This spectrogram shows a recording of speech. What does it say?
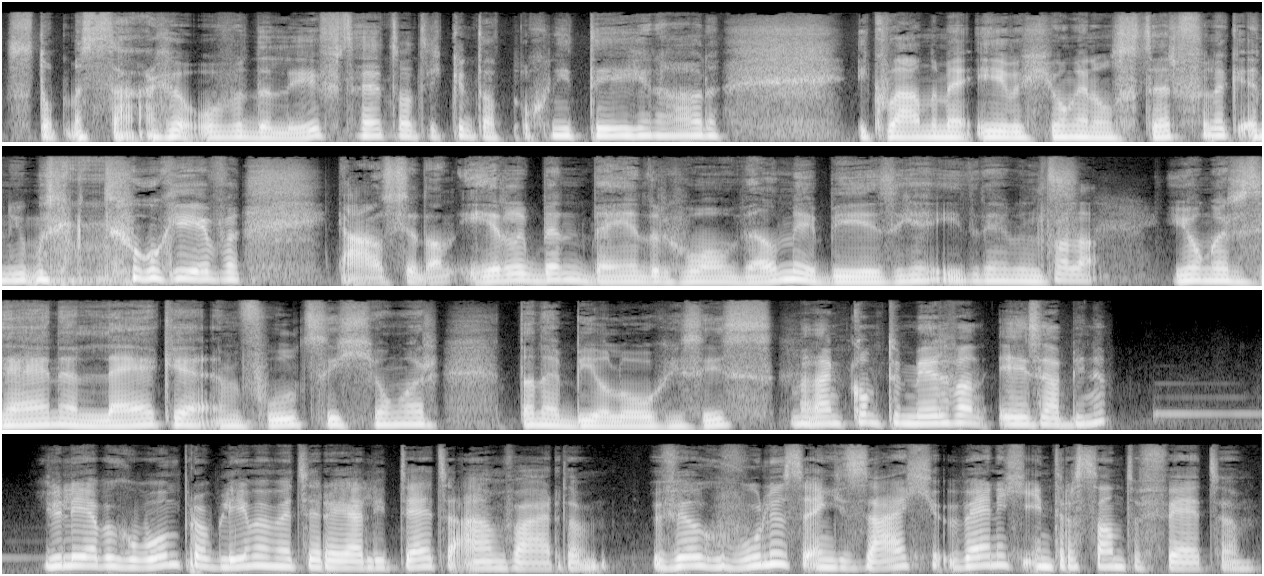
stop met zagen over de leeftijd, want je kunt dat toch niet tegenhouden. Ik waande mij eeuwig jong en onsterfelijk. En nu moet ik toegeven, ja, als je dan eerlijk bent, ben je er gewoon wel mee bezig. Hè. Iedereen wil Voilà. Jonger zijn en lijken en voelt zich jonger dan hij biologisch is. Maar dan komt de mail van ESA binnen. Jullie hebben gewoon problemen met de realiteit te aanvaarden. Veel gevoelens en gezaag, weinig interessante feiten.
